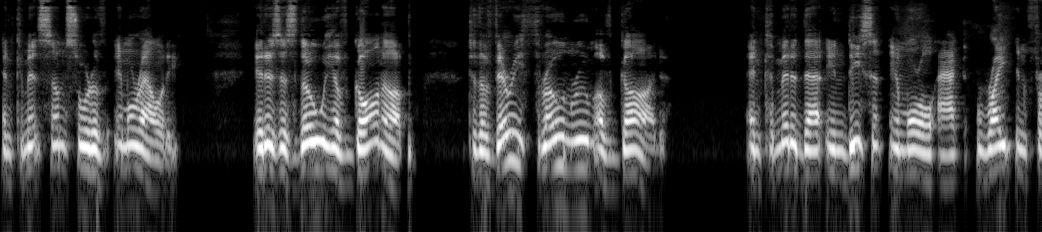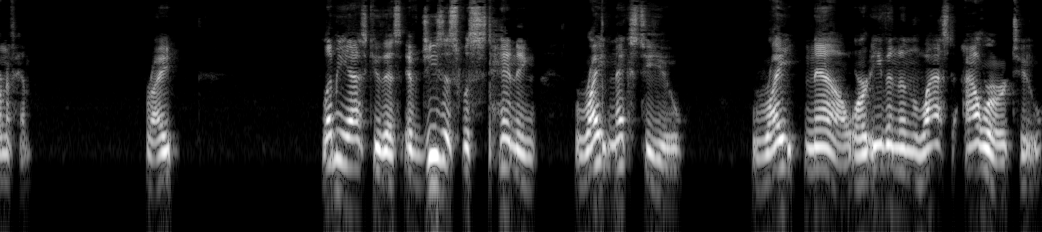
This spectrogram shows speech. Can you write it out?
and commit some sort of immorality, it is as though we have gone up to the very throne room of God and committed that indecent, immoral act right in front of him. Right? Let me ask you this if Jesus was standing right next to you right now, or even in the last hour or two,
